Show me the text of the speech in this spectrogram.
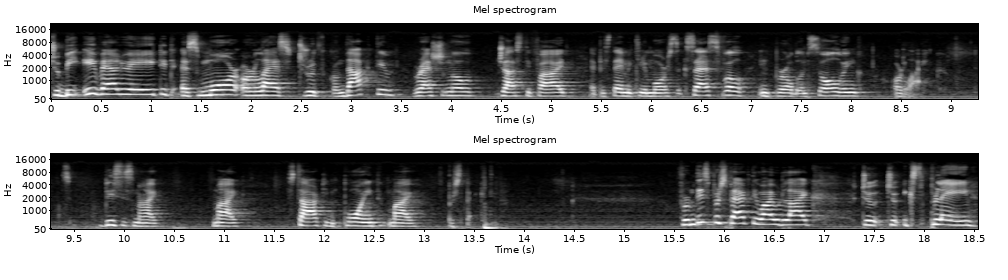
to be evaluated as more or less truth conductive, rational, justified, epistemically more successful in problem solving, or like. So this is my my starting point, my perspective. From this perspective, I would like to, to explain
